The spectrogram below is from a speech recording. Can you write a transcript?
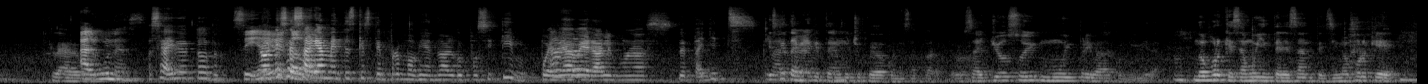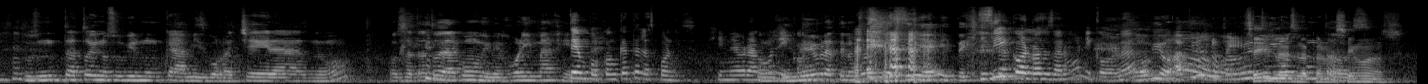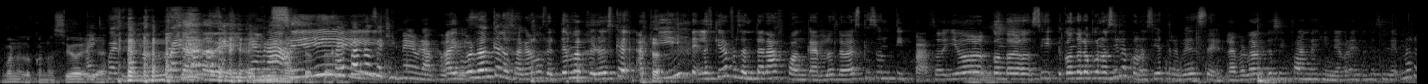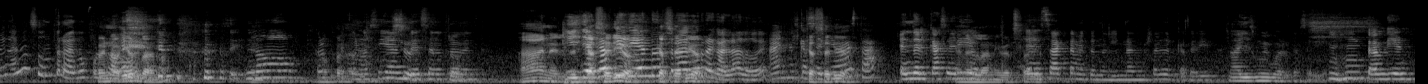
Claro. Algunas. O sea, hay de todo. Sí, no hay de necesariamente es que estén promoviendo algo positivo. Puede Ajá. haber algunos detallitos. Es que también hay que tener mucho cuidado con esa parte. O sea, yo soy muy privada con mi vida. No porque sea muy interesante, sino porque pues trato de no subir nunca mis borracheras, ¿no? O sea, trato de dar como mi mejor imagen. Tiempo, ¿con qué te las pones? Ginebra Con armónico. ginebra, te lo juro que sí, ¿eh? Y tequila. Sí, conoces armónico, ¿verdad? Obvio. Ah, lo, No, lo Sí, lo, lo conocimos. Bueno, lo conoció Ay, ella. cuéntanos, una cuéntanos cata de Ginebra. Sí. Cuéntanos de Ginebra. porque- Ay, perdón que nos hagamos del tema, pero es que aquí te- les quiero presentar a Juan Carlos. La verdad es que es un tipazo. Yo cuando, sí, cuando lo conocí, lo conocí a través de. La verdad, yo soy fan de Ginebra, entonces así de, ¿me regalas un trago, por Fue en favor? ¿no? Sí, No, creo que te en conocí antes en otro evento. Ah, en el, Y el llegué caserío. pidiendo un caserío. trago regalado, ¿eh? Ah, en el Caserío. caserío está. En el caserío. En el aniversario. Exactamente, en el aniversario del caserío. Ay, es muy bueno el caserío. También.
